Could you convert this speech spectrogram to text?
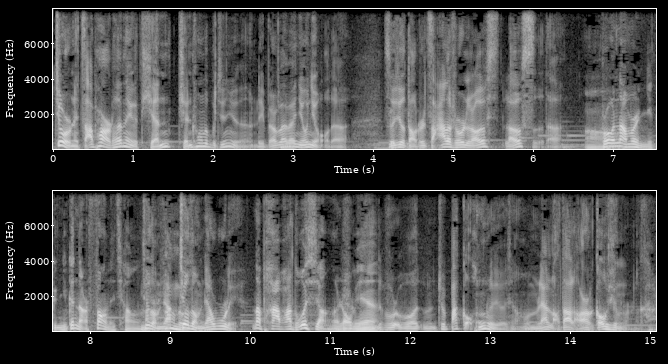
就是那砸炮它那个填填充的不均匀，里边歪歪扭扭的，所以就导致砸的时候老有老有死的。哦不是我纳闷儿，你跟你跟哪儿放那枪啊？就在我们家，放都就在我们家屋里。那啪啪多响啊，扰民。不是我，就把狗轰出去就行。我们俩老大老二高兴着呢，看着。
